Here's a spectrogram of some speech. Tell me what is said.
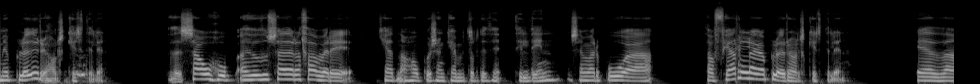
með blöðruhálskirtilin sá hóp, að þú sagðir að það veri hérna hópur sem kemur til, til þín sem var búið að þá fjarlæga blöðruhálskirtilin eða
